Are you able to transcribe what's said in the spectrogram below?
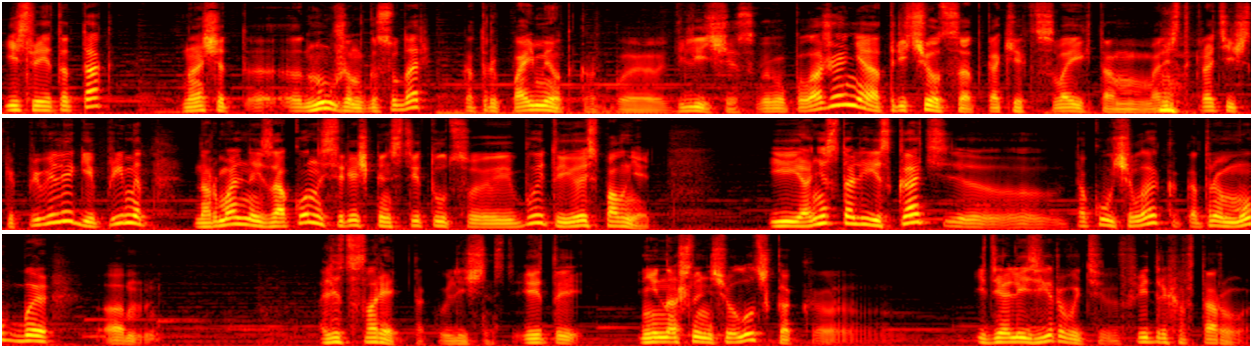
Если это так, значит, э, нужен государь, который поймет как бы величие своего положения, отречется от каких-то своих там аристократических привилегий, примет нормальные законы, стеречь Конституцию и будет ее исполнять. И они стали искать э, такого человека, который мог бы эм, олицетворять такую личность. И это не нашли ничего лучше, как э, идеализировать Фридриха II,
